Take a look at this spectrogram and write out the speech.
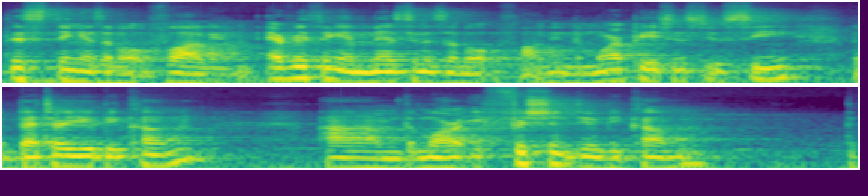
this thing is about volume. Everything in medicine is about volume. The more patients you see, the better you become, um, the more efficient you become. The,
